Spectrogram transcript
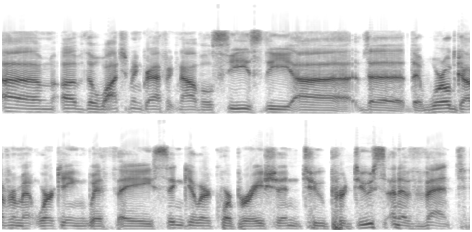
um, of the Watchmen graphic novel sees the uh, the the world government working with a singular corporation to produce an event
